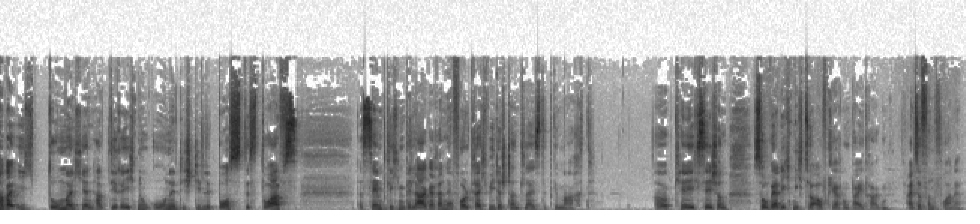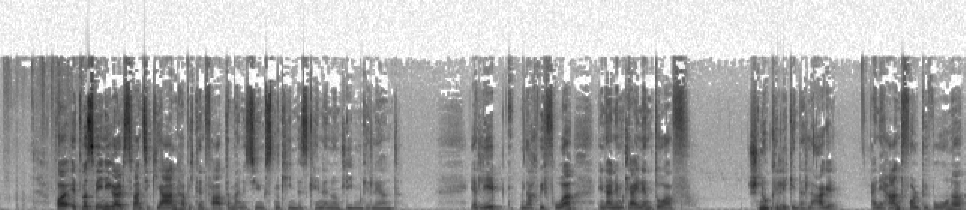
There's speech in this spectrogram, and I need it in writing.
Aber ich, Dummerchen, habe die Rechnung ohne die stille Post des Dorfs, das sämtlichen Belagerern erfolgreich Widerstand leistet, gemacht. Okay, ich sehe schon, so werde ich nicht zur Aufklärung beitragen. Also von vorne. Vor etwas weniger als 20 Jahren habe ich den Vater meines jüngsten Kindes kennen und lieben gelernt. Er lebt nach wie vor in einem kleinen Dorf, schnuckelig in der Lage, eine Handvoll Bewohner,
